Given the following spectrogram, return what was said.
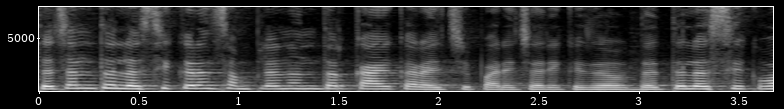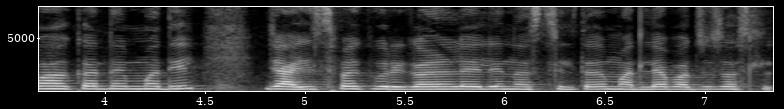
त्याच्यानंतर लसीकरण संपल्यानंतर काय करायची पारिचारिक जबाबदारी? तर लसिक वाहकांमधील जे आईस पॅक विरघळलेले नसतील तर मधल्या बाजूस असले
